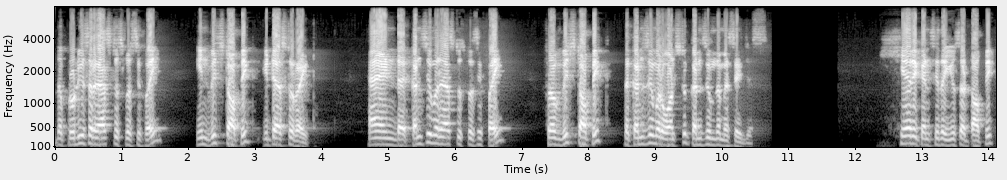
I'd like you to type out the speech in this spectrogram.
the producer has to specify in which topic it has to write and consumer has to specify from which topic the consumer wants to consume the messages. Here you can see the user topic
